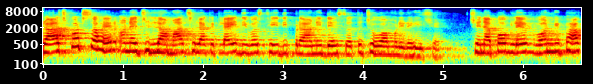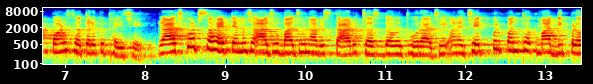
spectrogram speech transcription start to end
રાજકોટ શહેર અને જિલ્લામાં છેલ્લા કેટલાય દિવસથી દીપડાની દહેશત જોવા મળી રહી છે. જેના પગલે વન વિભાગ પણ સતર્ક થઈ છે. રાજકોટ શહેર તેમજ આજુબાજુના વિસ્તાર, જસદણ, ધોરાજી અને જેતપુર પંથકમાં દીપડો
